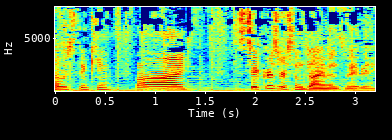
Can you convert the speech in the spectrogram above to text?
I was thinking, bye. Stickers or some diamonds, maybe.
